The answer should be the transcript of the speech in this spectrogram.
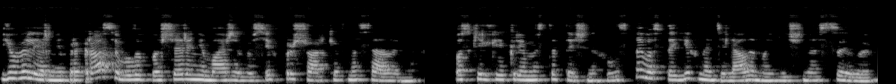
Ювелірні прикраси були поширені майже в усіх пришарків населення, оскільки крім естетичних властивостей їх наділяли магічною силою.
